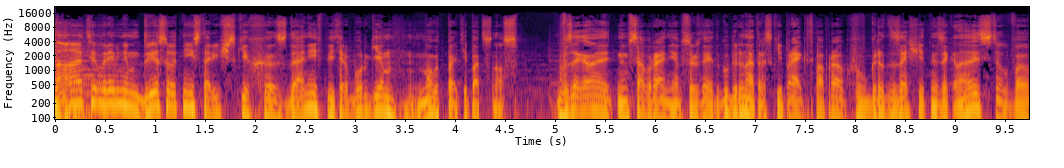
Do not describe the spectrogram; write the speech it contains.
А тем временем две сотни исторических зданий в Петербурге могут пойти под снос. В законодательном собрании обсуждает губернаторский проект поправок в градозащитное законодательство, в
